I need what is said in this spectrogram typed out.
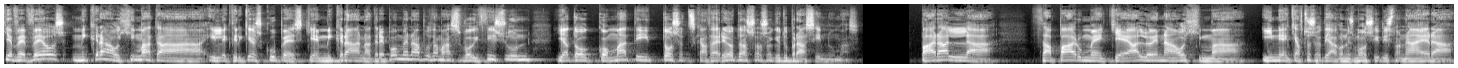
και βεβαίως μικρά οχήματα, ηλεκτρικές κούπες και μικρά ανατρεπόμενα που θα μας βοηθήσουν για το κομμάτι τόσο της καθαριότητας όσο και του πράσινου μας. Παράλληλα, θα πάρουμε και άλλο ένα όχημα, είναι και αυτός ο διαγωνισμός ήδη στον αέρα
